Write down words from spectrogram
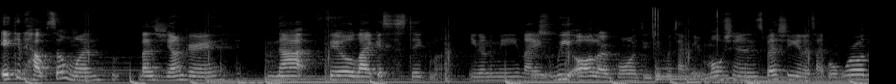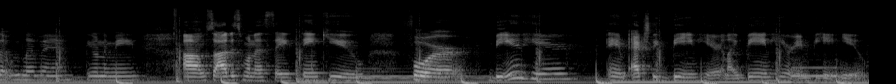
it can help someone that's younger not feel like it's a stigma. You know what I mean? Like we all are going through different type of emotions, especially in the type of world that we live in. You know what I mean? Um, so I just want to say thank you for being here and actually being here, like being here and being you.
